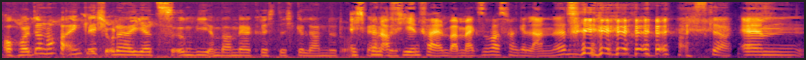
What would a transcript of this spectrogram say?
auch heute noch eigentlich oder jetzt irgendwie in Bamberg richtig gelandet? Ich bin auf fertig? jeden Fall in Bamberg sowas von gelandet. Alles klar. ähm,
